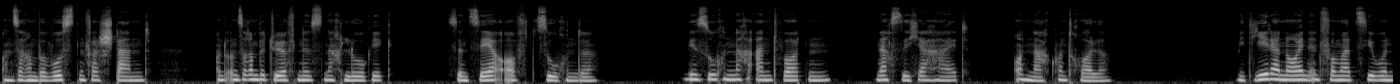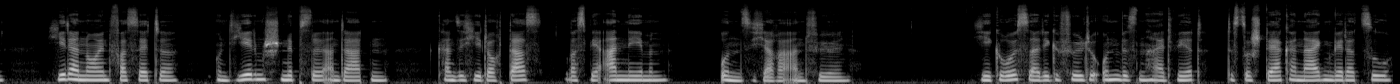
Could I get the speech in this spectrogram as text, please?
unserem bewussten Verstand und unserem Bedürfnis nach Logik sind sehr oft Suchende. Wir suchen nach Antworten, nach Sicherheit und nach Kontrolle. Mit jeder neuen Information, jeder neuen Facette und jedem Schnipsel an Daten kann sich jedoch das, was wir annehmen, unsicherer anfühlen. Je größer die gefühlte Unwissenheit wird, desto stärker neigen wir dazu,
